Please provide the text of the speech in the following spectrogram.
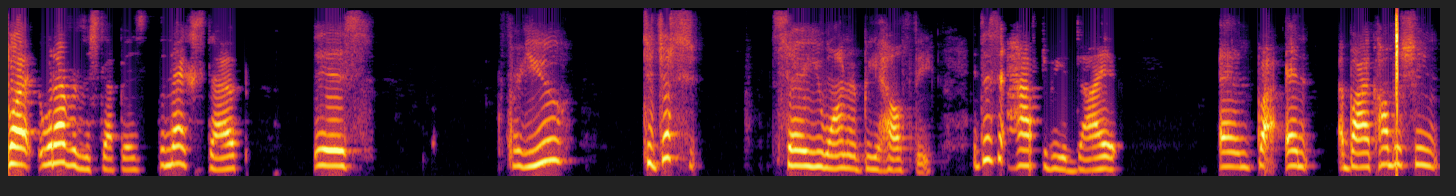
But whatever the step is, the next step is for you to just say you want to be healthy. It doesn't have to be a diet. And by, and by accomplishing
